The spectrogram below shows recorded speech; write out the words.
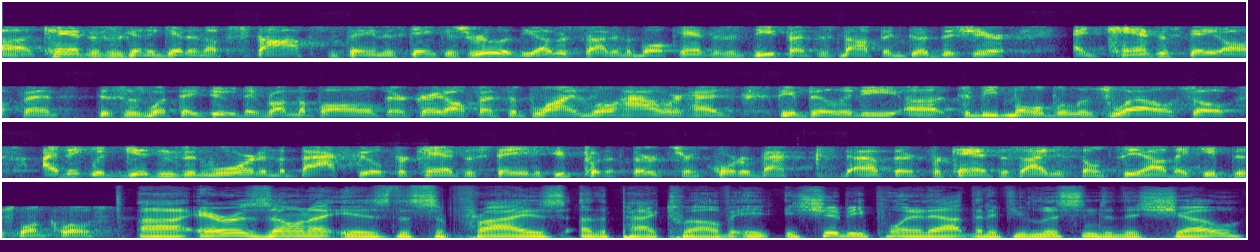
uh, Kansas is going to get enough stops to stay in this game because really the other side of the ball, Kansas's defense has not been good this year, and Kansas State offense, this is what they do. They run the ball. They're a great offensive line. Will Howard has the ability uh, to be mobile as well. So I think with Giddens and Ward in the backfield for Kansas State, if you put a third string quarterback out there for Kansas, I just don't see how they keep this one close. Uh, Arizona is the surprise of the Pac-12. It, it should be pointed out that if you listen to this show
